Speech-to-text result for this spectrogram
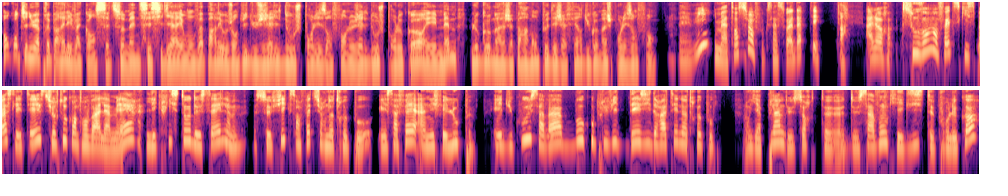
On continue à préparer les vacances cette semaine, Cécilia, et on va parler aujourd'hui du gel douche pour les enfants, le gel douche pour le corps et même le gommage. Apparemment, on peut déjà faire du gommage pour les enfants. Ben oui, mais attention, il faut que ça soit adapté. Ah. Alors, souvent, en fait, ce qui se passe l'été, surtout quand on va à la mer, les cristaux de sel se fixent en fait sur notre peau et ça fait un effet loupe. Et du coup, ça va beaucoup plus vite déshydrater notre peau. Il y a plein de sortes de savons qui existent pour le corps.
